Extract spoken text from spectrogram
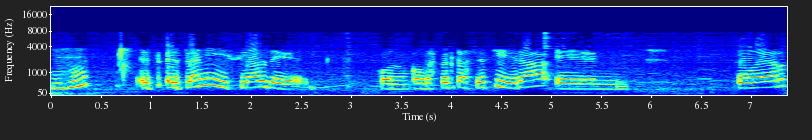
el, plan inicial de con, respecto a Ceci era eh, poder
